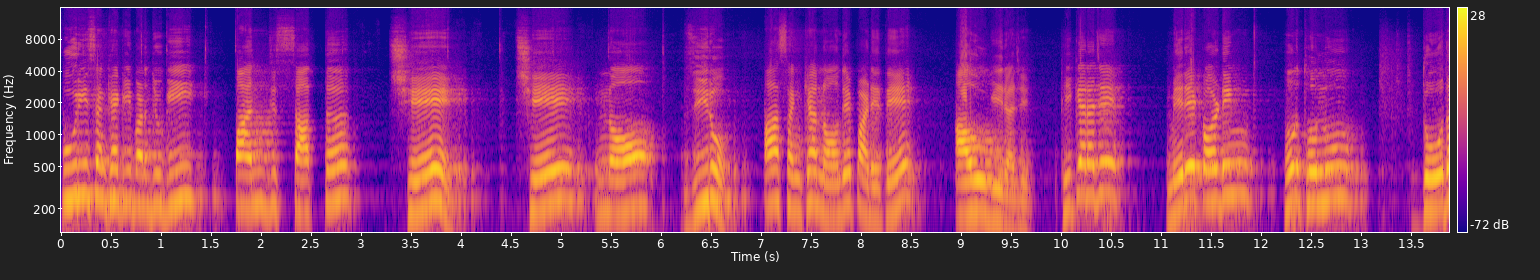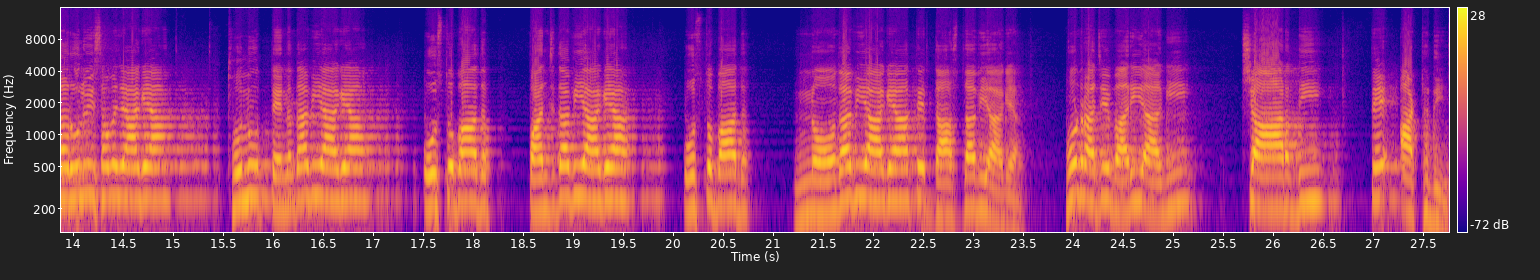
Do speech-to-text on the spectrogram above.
ਪੂਰੀ ਸੰਖਿਆ ਕੀ ਬਣ ਜੂਗੀ? 5 7 6 6 9 0 ਆ ਸੰਖਿਆ 9 ਦੇ ਪਹਾੜੇ ਤੇ ਆਊਗੀ ਰਾਜੇ। ਠੀਕ ਹੈ ਰਾਜੇ? ਮੇਰੇ ਅਕੋਰਡਿੰਗ ਹੁਣ ਤੁਹਾਨੂੰ 2 ਦਾ ਰੂਲ ਵੀ ਸਮਝ ਆ ਗਿਆ, ਤੁਹਾਨੂੰ 3 ਦਾ ਵੀ ਆ ਗਿਆ, ਉਸ ਤੋਂ ਬਾਅਦ 5 ਦਾ ਵੀ ਆ ਗਿਆ, ਉਸ ਤੋਂ ਬਾਅਦ 9 ਦਾ ਵੀ ਆ ਗਿਆ ਤੇ 10 ਦਾ ਵੀ ਆ ਗਿਆ। ਹੁਣ ਰਾਜੇ ਵਾਰੀ ਆ ਗਈ 4 ਦੀ ਤੇ 8 ਦੀ।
